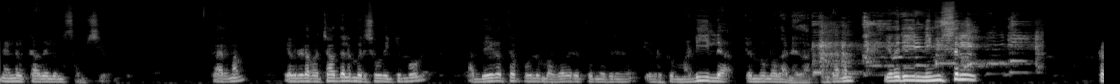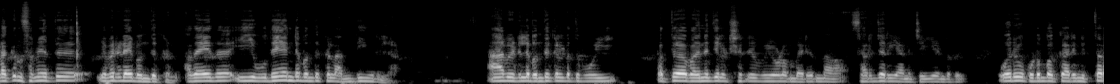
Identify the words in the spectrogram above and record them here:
ഞങ്ങൾക്കതിലും സംശയമുണ്ട്. കാരണം ഇവരുടെ പശ്ചാത്തലം പരിശോധിക്കുമ്പോൾ അദ്ദേഹത്തെ പോലും വകവരുത്തുന്നതിന് ഇവർക്ക് മടിയില്ല എന്നുള്ളതാണ് യഥാർത്ഥം. കാരണം ഇവർ ഈ നിംസിൽ കിടക്കുന്ന സമയത്ത് ഇവരുടെ ബന്ധുക്കൾ അതായത് ഈ ഉദയന്റെ ബന്ധുക്കൾ അന്തിയൂരിലാണ്. ആ വീട്ടിലെ ബന്ധുക്കളുടെ അടുത്ത് പോയി പത്ത് പതിനഞ്ച് ലക്ഷം രൂപയോളം വരുന്ന സർജറിയാണ് ചെയ്യേണ്ടത്. ഓരോ കുടുംബക്കാരും ഇത്ര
